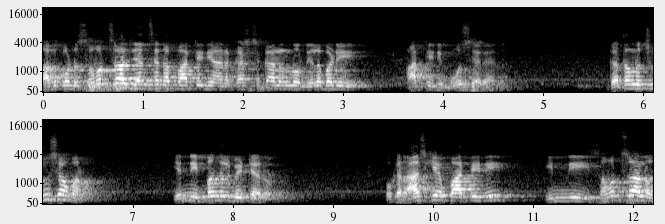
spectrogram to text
పదకొండు సంవత్సరాలు జనసేన పార్టీని ఆయన కష్టకాలంలో నిలబడి పార్టీని మోసారు ఆయన. గతంలో చూసాం మనం ఎన్ని ఇబ్బందులు పెట్టారో. ఒక రాజకీయ పార్టీని ఇన్ని సంవత్సరాలు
